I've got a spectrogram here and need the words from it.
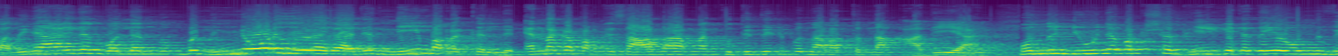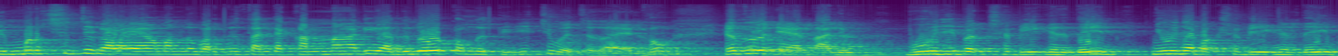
പതിനായിരം കൊല്ലം മുമ്പ് നിന്നോട് ചെയ്ത കാര്യം നീ മറക്കല്ല് എന്നൊക്കെ പറഞ്ഞ് സാധാരണ കുത്തിത്തിരിപ്പ് നടത്തുന്ന അതിയാൽ. ഒന്ന് ന്യൂനപക്ഷ ഭീകരതയെ ഒന്ന് വിമർശിച്ച് കളയാമെന്ന് പറഞ്ഞ് തന്റെ കണ്ണാടി അതിലോട്ടൊന്ന് തിരിച്ചു വെച്ചതായിരുന്നു. എന്തു തന്നെയായിരുന്നാലും ഭൂരിപക്ഷ ഭീകരതയും ന്യൂനപക്ഷ ഭീകരതയും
